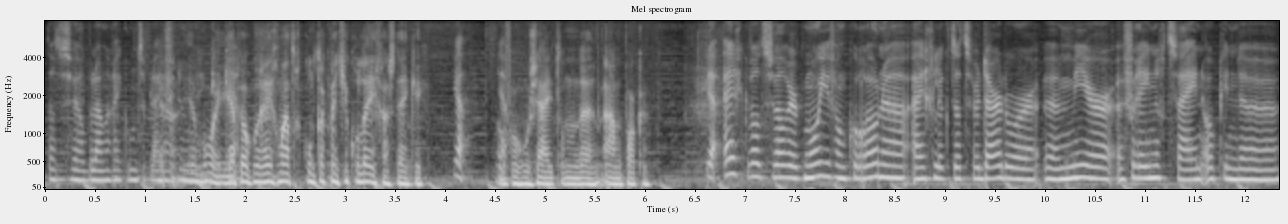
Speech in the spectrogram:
dat is wel belangrijk om te blijven ja, doen. Ja, mooi. Ik. Je hebt ook wel regelmatig contact met je collega's, denk ik. Ja. Over hoe zij het dan uh, aanpakken. Ja, eigenlijk wat is wel weer het mooie van corona. Eigenlijk dat we daardoor meer verenigd zijn. Ook in de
